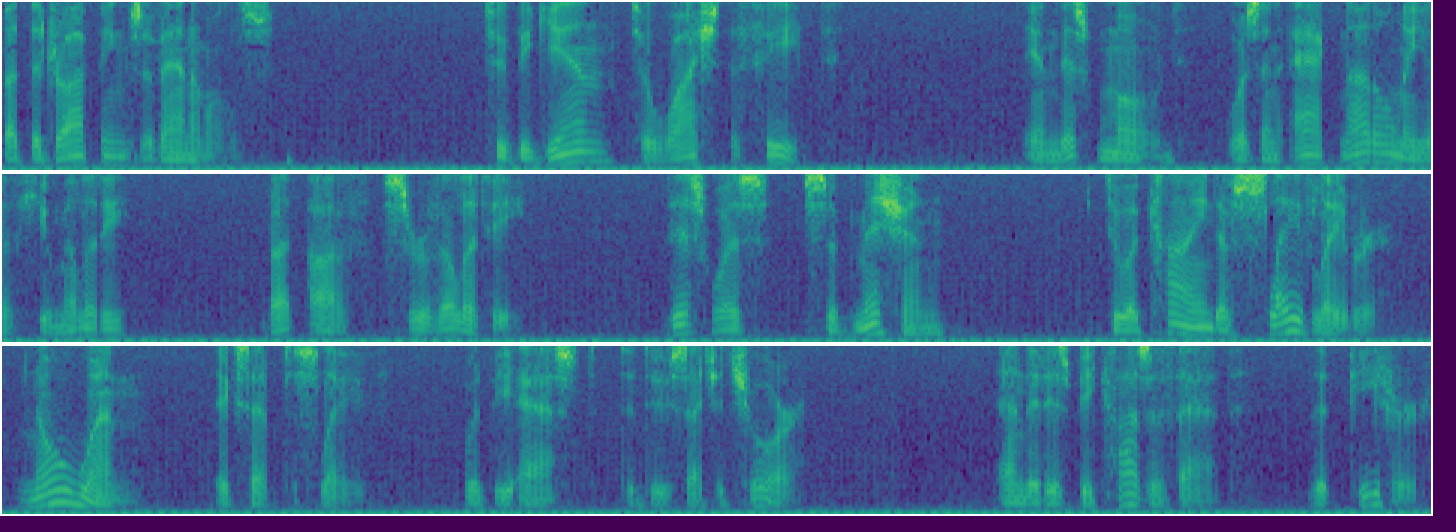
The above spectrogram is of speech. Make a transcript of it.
but the droppings of animals. To begin to wash the feet in this mode was an act not only of humility, but of servility. This was submission to a kind of slave labor. No one except a slave would be asked to do such a chore. And it is because of that that Peter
